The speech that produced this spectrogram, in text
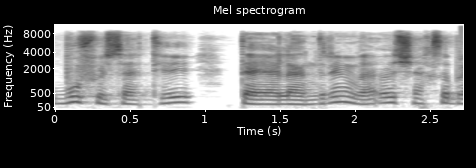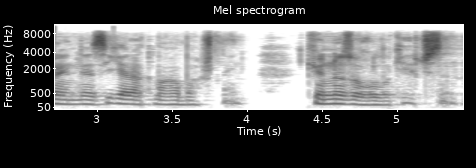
bu fürsəti dəyərləndirin və öz şəxsi brendinizi yaratmağa başlayın. Gününüz uğurlu keçsin.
